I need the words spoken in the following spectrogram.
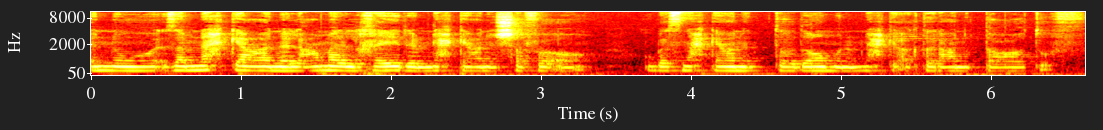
إنه إذا بنحكي عن العمل الخيري بنحكي عن الشفقة وبس نحكي عن التضامن بنحكي أكثر عن التعاطف.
